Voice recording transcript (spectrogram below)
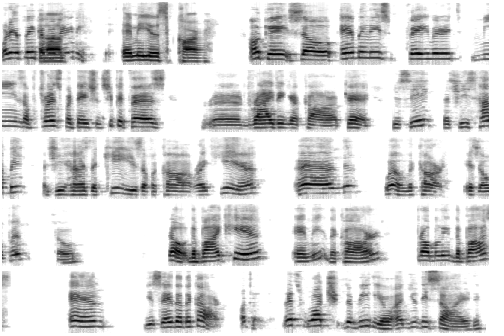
What do you think about Um, Amy? Use car. Okay, so Emily's favorite means of transportation, she prefers uh, driving a car. Okay, you see that she's happy and she has the keys of a car right here. And well, the car is open. So, so the bike here, Amy, the car, probably the bus, and you say that the car. Okay, let's watch the video and you decide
